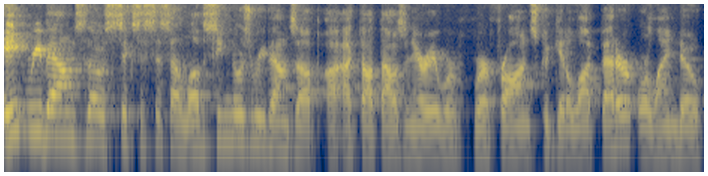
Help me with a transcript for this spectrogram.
Eight rebounds, though, six assists. I love seeing those rebounds up. I, I thought that was an area where, where Franz could get a lot better. Orlando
